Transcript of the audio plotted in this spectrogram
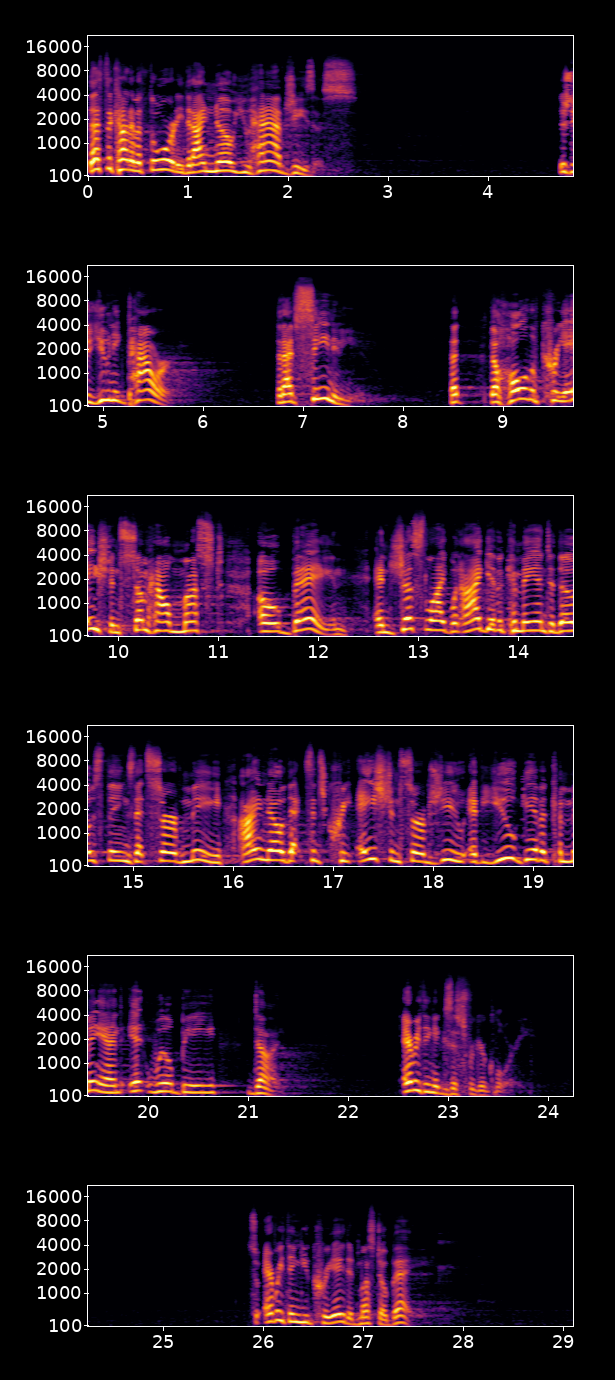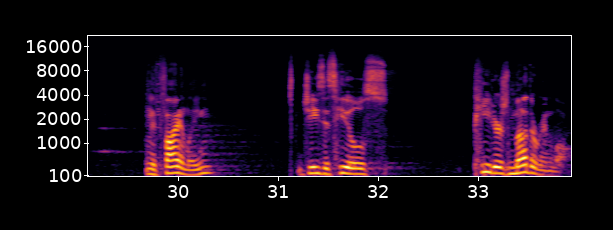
That's the kind of authority that I know you have, Jesus. There's a unique power that I've seen in you. The whole of creation somehow must obey. And, and just like when I give a command to those things that serve me, I know that since creation serves you, if you give a command, it will be done. Everything exists for your glory. So everything you created must obey. And then finally, Jesus heals Peter's mother in law,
